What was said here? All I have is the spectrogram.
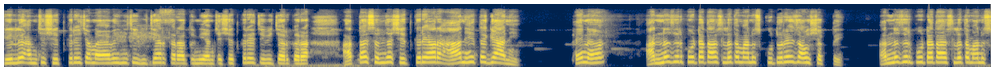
केले आमच्या शेतकऱ्याच्या माया बहिणीचे विचार करा तुम्ही आमच्या शेतकऱ्याचे विचार करा. आता समजा शेतकऱ्यावर आण हे तर ज्ञान आहे है. ना? अन्न जर पोटात असलं तर माणूस कुठेही जाऊ शकते. अन्न जर पोटात असलं तर माणूस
